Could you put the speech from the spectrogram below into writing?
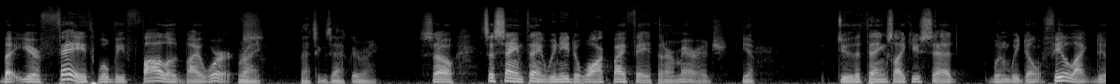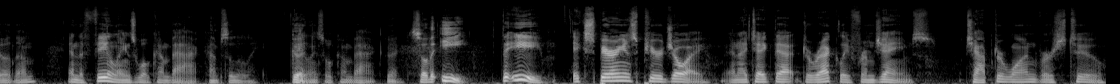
but your faith will be followed by works. Right. That's exactly right. So it's the same thing. We need to walk by faith in our marriage. Yep. Do the things, like you said, when we don't feel like doing them, and the feelings will come back. Absolutely. Good. Feelings will come back. Good. So the E. The E, experience pure joy. And I take that directly from James, chapter 1, verse 2.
